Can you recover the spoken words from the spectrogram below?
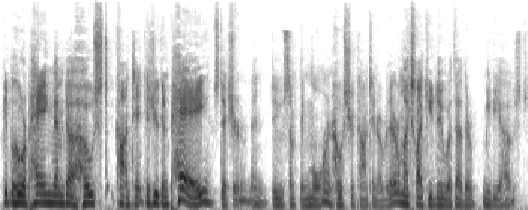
people who are paying them to host content because you can pay Stitcher and do something more and host your content over there, much like you do with other media hosts.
